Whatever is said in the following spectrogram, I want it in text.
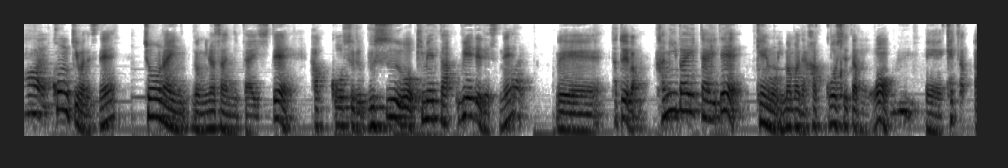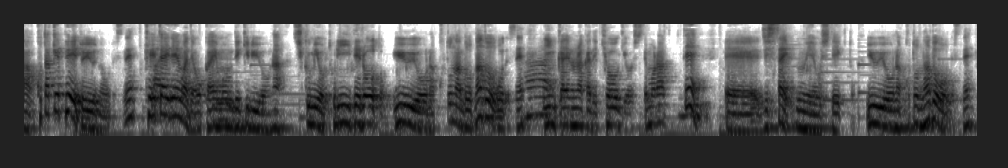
い。は今期はですね、町内の皆さんに対して発行する部数を決めた上でですい。ね、はい。えー例えば、紙媒体で券を今まで発行してたものを、えー、けた、あ、小竹ペイというのをですね、携帯電話でお買い物できるような仕組みを取り入れろというようなことなど、などをですね、はい委員会の中で協議をしてもらって、えー実際運営をしていくというようなことなどをですね、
